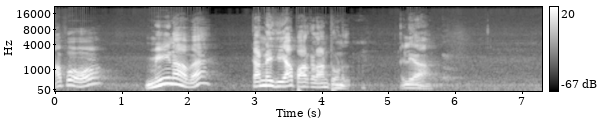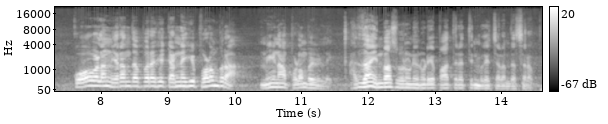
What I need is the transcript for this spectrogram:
அப்போது மீனாவை கண்ணகியாக பார்க்கலான்னு தோணுது. இல்லையா? கோவலன் இறந்த பிறகு கண்ணகி புலம்புறா. மீனா புலம்பவில்லை. அதுதான் இன்பா சுப்பிரமணியனுடைய பாத்திரத்தின் மிகச்சிறந்த சிறப்பு.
